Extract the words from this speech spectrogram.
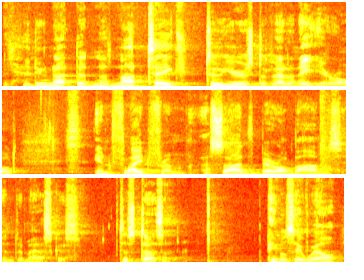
Yeah. You do not, does not take two years to vet an eight-year-old in flight from Assad's barrel bombs in Damascus. Just doesn't. People say, well,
